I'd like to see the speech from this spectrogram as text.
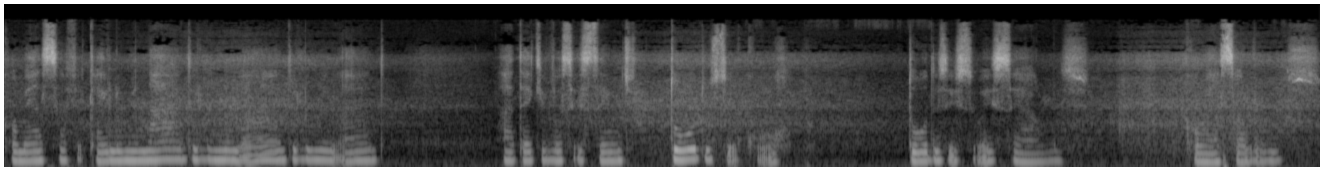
começa a ficar iluminado, iluminado, iluminado, até que você sente todo o seu corpo, todas as suas células com essa luz.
